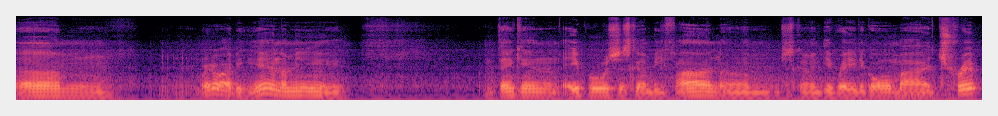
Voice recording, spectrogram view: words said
um, where do I begin? I mean, I'm thinking April is just gonna be fine. Um, I'm just gonna get ready to go on my trip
